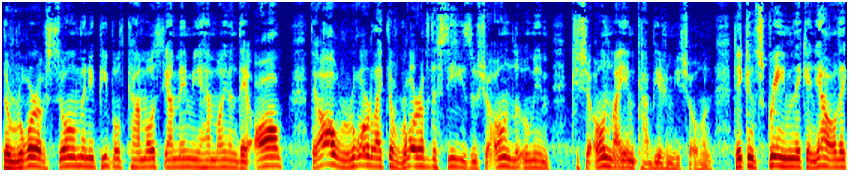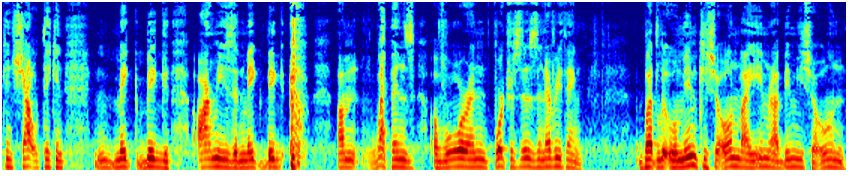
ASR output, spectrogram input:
the roar of so many people, Kamos they all they all roar like the roar of the seas. Mayim Yishaon. They can scream, they can yell, they can shout, they can make big armies and make big um, weapons of war and fortresses and everything. But Leumim Kishaon Mayim Rabim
